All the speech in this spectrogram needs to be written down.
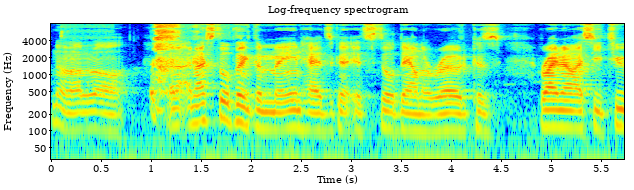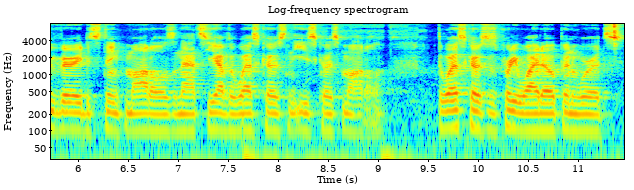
No, no not at all. And, and I still think the main head's go- it's still down the road because right now I see two very distinct models, and that's you have the West Coast and the East Coast model. The West Coast is pretty wide open, where it's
